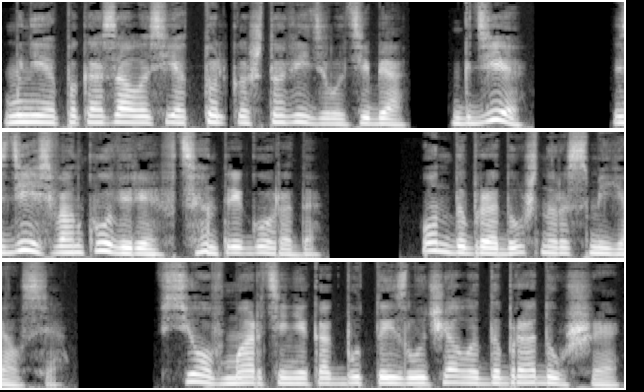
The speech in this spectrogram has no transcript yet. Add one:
«Мне показалось, я только что видела тебя. Где?» Здесь, в Ванкувере, в центре города. Он добродушно рассмеялся. Все в Мартине как будто излучало добродушие.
